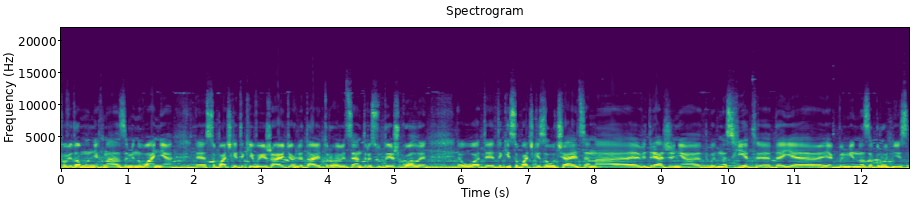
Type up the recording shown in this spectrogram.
повідомленнях на замінування. Собачки такі виїжджають, оглядають торгові центри, суди, школи. От. Такі собачки залучаються на відрядження на схід, де є якби мінна забрудність.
